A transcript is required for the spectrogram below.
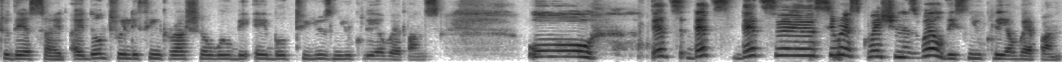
to their side. I don't really think Russia will be able to use nuclear weapons. Oh, that's that's that's a serious question as well. This nuclear weapon.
